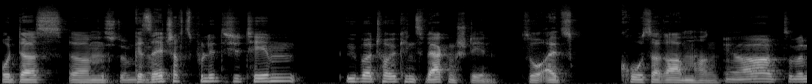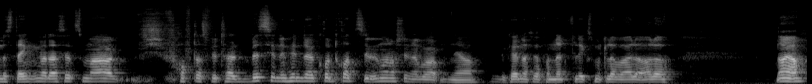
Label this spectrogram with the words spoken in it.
Und dass ähm, Das stimmt, gesellschaftspolitische Themen über Tolkiens Werken stehen. So als großer Rahmenhang. Ja, zumindest denken wir das jetzt mal. Ich hoffe, das wird halt ein bisschen im Hintergrund trotzdem immer noch stehen, aber ja, wir kennen das ja von Netflix mittlerweile alle. Naja,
